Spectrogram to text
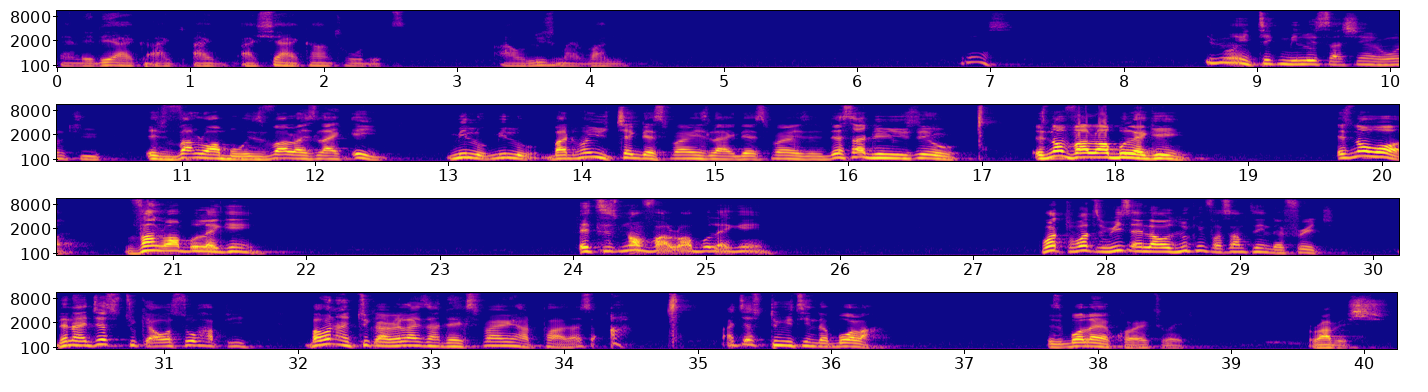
And the day I, I, I, I say I can't hold it, I will lose my value. Yes. Even when you take Milo sachet and you want to, it's valuable. It's valuable. It's like, hey, Milo, Milo. But when you check the expiry, like the is. Then suddenly you say, oh, it's not valuable again. It's not what? Valuable again. It is not valuable again. What what recently I was looking for something in the fridge. Then I just took. I was so happy. But when I took I realized that the expiry had passed. I said, ah, I just threw it in the boiler. Is boiler a correct word? Rubbish.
